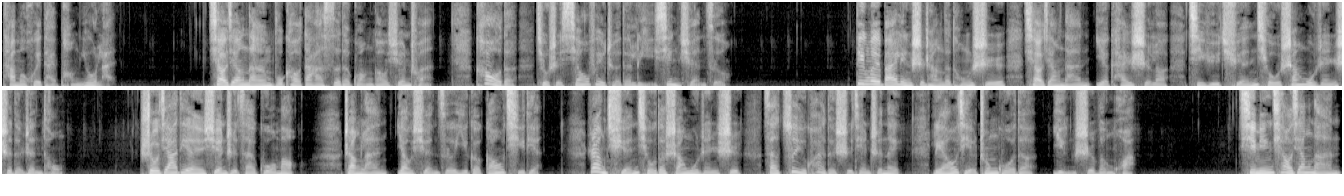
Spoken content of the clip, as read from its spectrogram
他们会带朋友来。俏江南不靠大肆的广告宣传，靠的就是消费者的理性选择。定位白领市场的同时，俏江南也开始了基于全球商务人士的认同。首家店选址在国贸，张兰要选择一个高起点。让全球的商务人士在最快的时间之内了解中国的饮食文化。起名“俏江南”，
